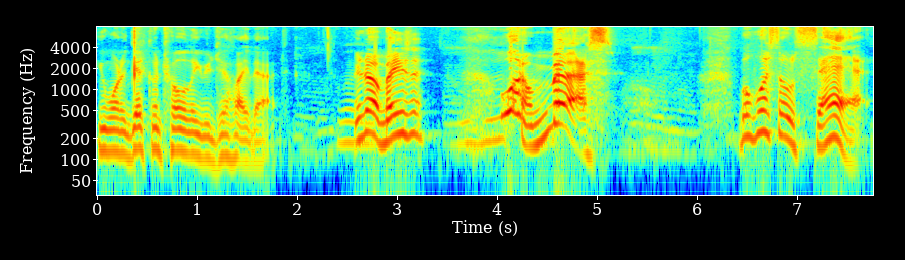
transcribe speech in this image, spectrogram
He want to get control of you just like that. Isn't that amazing? What a mess! But what's so sad?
